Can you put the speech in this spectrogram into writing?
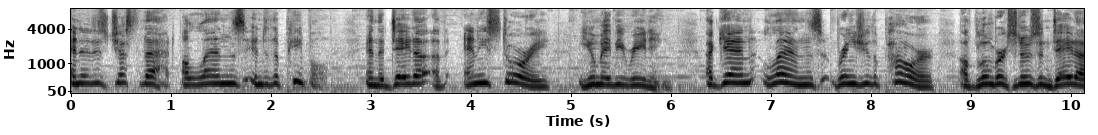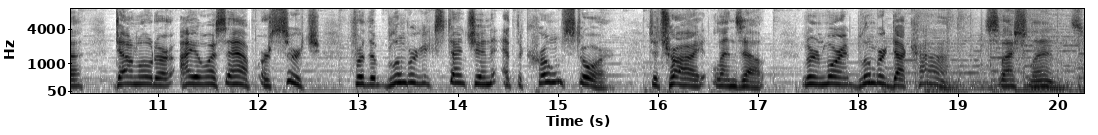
and it is just that a lens into the people and the data of any story you may be reading. Again, Lens brings you the power of Bloomberg's news and data. Download our iOS app or search for the Bloomberg extension at the Chrome store to try Lens out. Learn more at bloomberg.com/lens.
